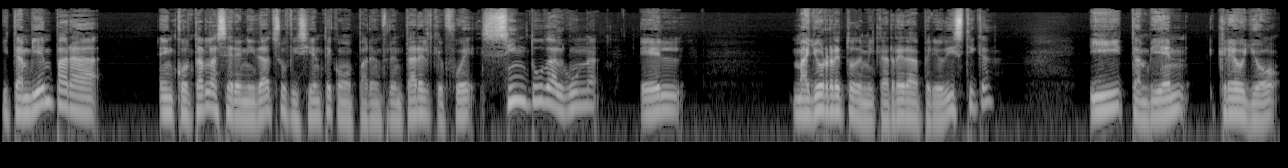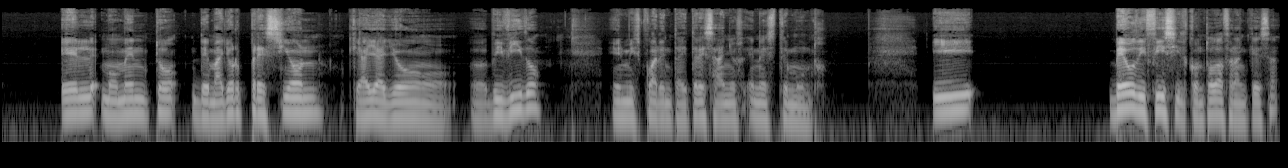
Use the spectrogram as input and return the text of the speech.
y también para encontrar la serenidad suficiente como para enfrentar el que fue, sin duda alguna, el mayor reto de mi carrera periodística y también, creo yo, el momento de mayor presión que haya yo uh, vivido en mis 43 años en este mundo. Y veo difícil, con toda franqueza,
